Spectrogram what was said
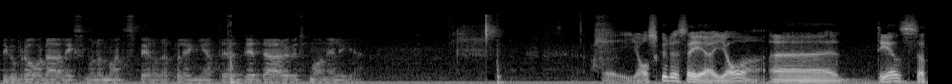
Det går bra där liksom och de har inte spelat där på länge. Att det, är där utmaningen ligger. Eh, Jag skulle säga ja. Eh, dels att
